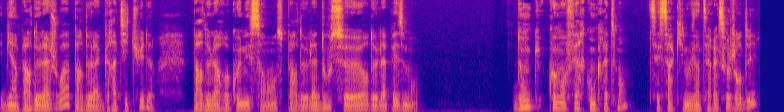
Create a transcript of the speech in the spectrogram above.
eh bien par de la joie, par de la gratitude, par de la reconnaissance, par de la douceur, de l'apaisement. Donc, comment faire concrètement? C'est ça qui nous intéresse aujourd'hui.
